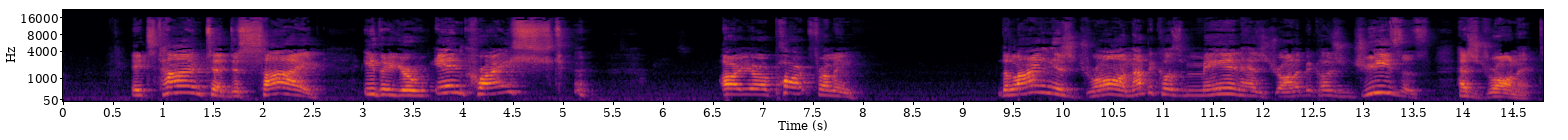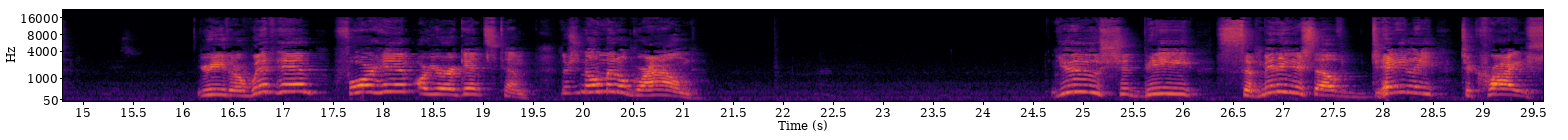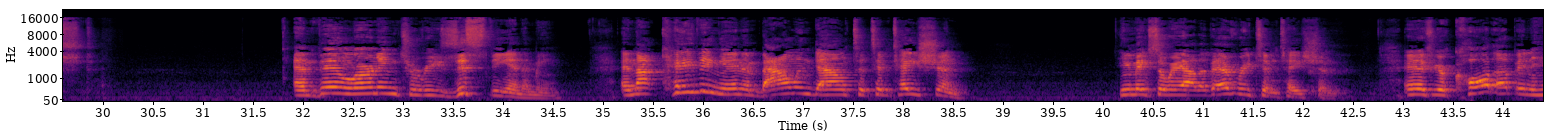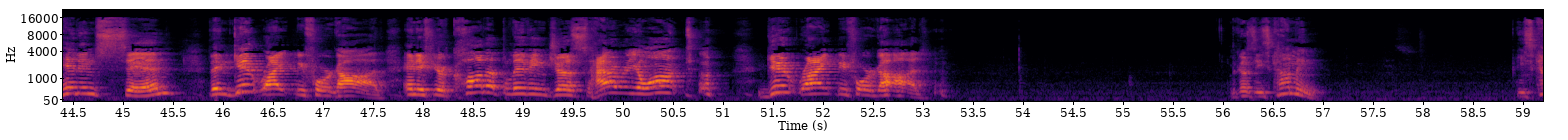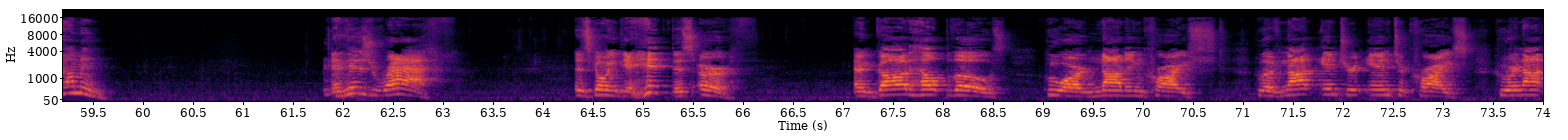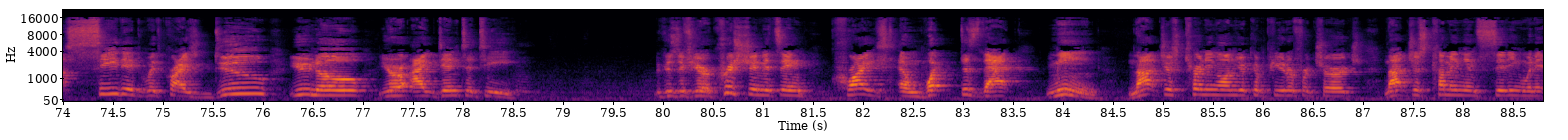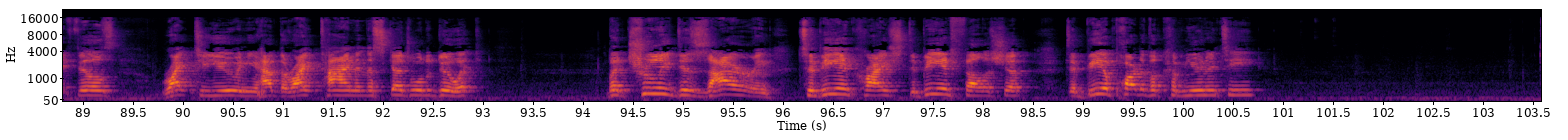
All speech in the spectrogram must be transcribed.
It's time to decide either you're in Christ or you're apart from Him. The line is drawn not because man has drawn it, because Jesus has drawn it. You're either with Him, for Him, or you're against Him. There's no middle ground. You should be submitting yourself daily to Christ and then learning to resist the enemy and not caving in and bowing down to temptation. He makes a way out of every temptation. And if you're caught up in hidden sin, then get right before God. And if you're caught up living just however you want, get right before God. Because He's coming. He's coming. And his wrath is going to hit this earth. And God help those who are not in Christ, who have not entered into Christ, who are not seated with Christ. Do you know your identity? Because if you're a Christian, it's in Christ. And what does that mean? Not just turning on your computer for church, not just coming and sitting when it feels right to you and you have the right time in the schedule to do it, but truly desiring to be in Christ, to be in fellowship, to be a part of a community,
